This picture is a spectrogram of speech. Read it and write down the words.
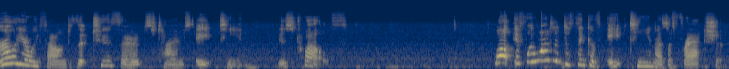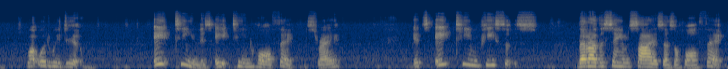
Earlier we found that 2 thirds times 18 is 12. Well, if we wanted to think of 18 as a fraction, what would we do? 18 is 18 whole things, right? It's 18 pieces that are the same size as a whole thing.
